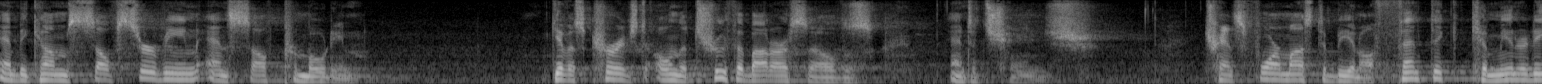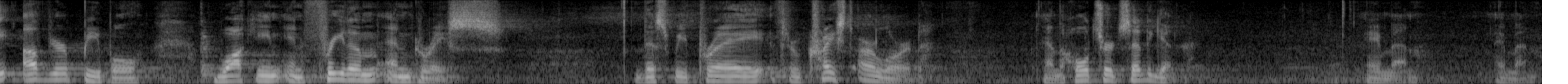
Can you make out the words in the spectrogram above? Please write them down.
and become self serving and self promoting. Give us courage to own the truth about ourselves and to change. Transform us to be an authentic community of your people, walking in freedom and grace. This we pray through Christ our Lord. And the whole church said together, Amen. Amen.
